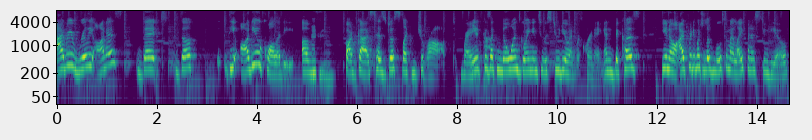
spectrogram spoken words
i'd be really honest that the the audio quality of mm-hmm. podcast has just like dropped right? Because like no one's going into a studio and recording. And because you know i pretty much lived most of my life in a studio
